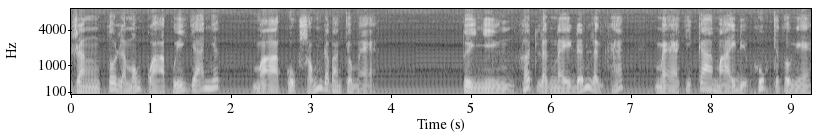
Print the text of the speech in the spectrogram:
rằng tôi là món quà quý giá nhất mà cuộc sống đã ban cho mẹ. Tuy nhiên hết lần này đến lần khác, mẹ chỉ ca mãi điệp khúc cho tôi nghe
